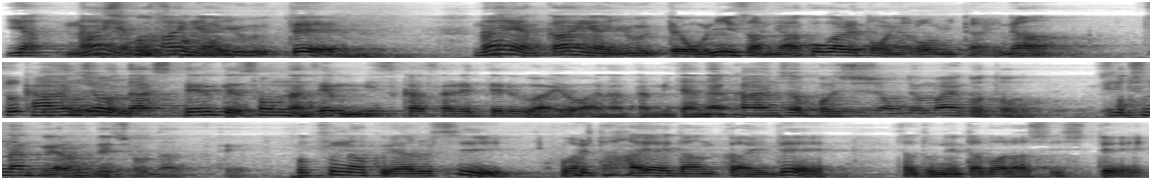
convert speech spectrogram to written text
いやなんやかんや言うてなんやかんや言うてお兄さんに憧れとんやろみたいな感情だ出してるけどそんなん全部見透かされてるわよあなた。みたいな感情ポジションでうまいことそつなくやるでしょ？だって。そつなくやるし割と早い段階でちゃん。とネタばらしして、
